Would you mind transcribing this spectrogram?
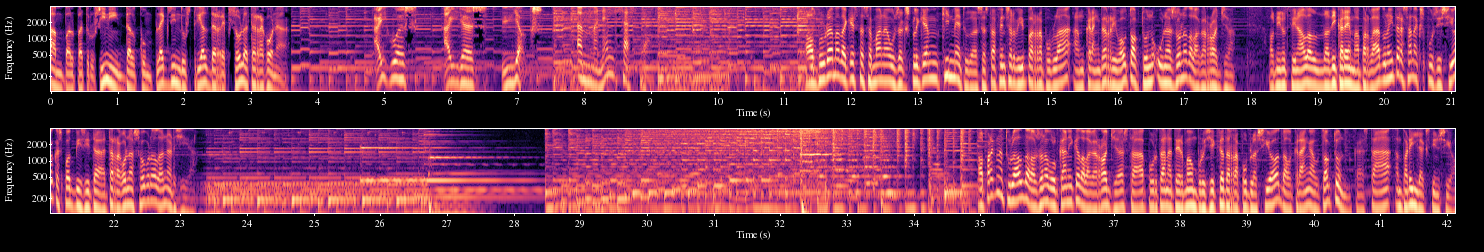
amb el patrocini del complex industrial de Repsol a Tarragona. Aigües, aires, llocs. Amb Manel Sastre. Al programa d'aquesta setmana us expliquem quin mètode s'està fent servir per repoblar amb cranc de riu autòcton una zona de la Garrotja. Al minut final el dedicarem a parlar d'una interessant exposició que es pot visitar a Tarragona sobre l'energia. El Parc Natural de la zona volcànica de la Garrotja està portant a terme un projecte de repoblació del cranc autòcton, que està en perill d'extinció.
